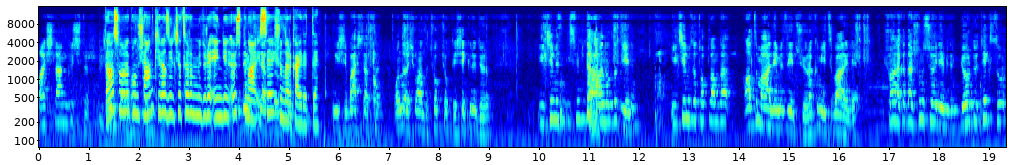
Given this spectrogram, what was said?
başlangıçtır. Daha sonra konuşan Kiraz İlçe Tarım Müdürü Engin Özpınar ise şunları kaydetti. bu işi başlattı. Onlara şu anda çok çok teşekkür ediyorum. İlçemizin ismi bir daha anıldı diyelim. İlçemizde toplamda 6 mahallemizde yetişiyor rakım itibariyle. Şu ana kadar şunu söyleyebilirim. Gördüğü tek su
